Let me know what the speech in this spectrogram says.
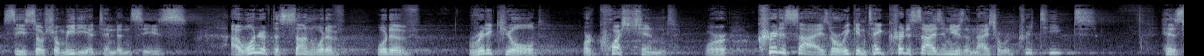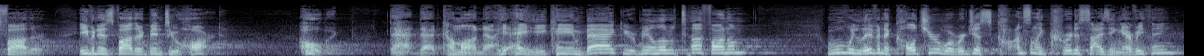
see social media tendencies, I wonder if the son would have, would have ridiculed or questioned or criticized, or we can take criticize and use a nicer word, critiqued his father. Even his father had been too hard. Oh, but dad, dad, come on now. Hey, he came back. You were being a little tough on him. When we live in a culture where we're just constantly criticizing everything,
